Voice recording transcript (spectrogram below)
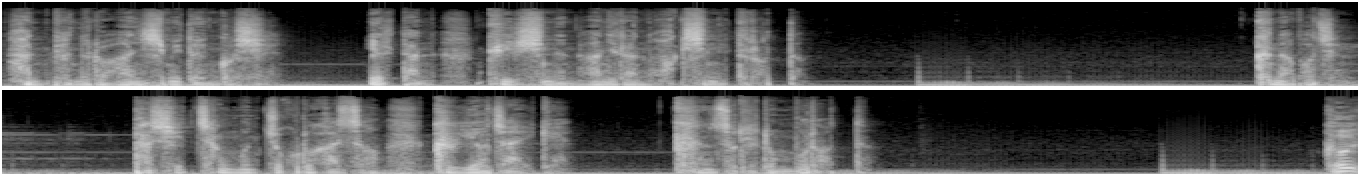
한편으로 안심이 된 것이 일단 귀신은 아니란 확신이 들었다. 큰아버진 다시 창문 쪽으로 가서 그 여자에게 큰 소리로 물었다. 그,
